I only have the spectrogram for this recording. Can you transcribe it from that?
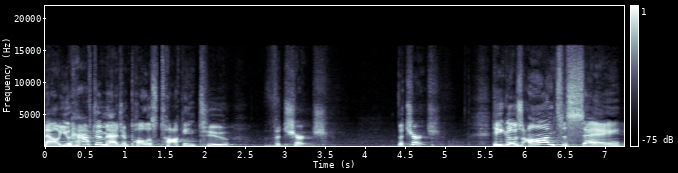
Now, you have to imagine Paul is talking to the church. The church. He goes on to say,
